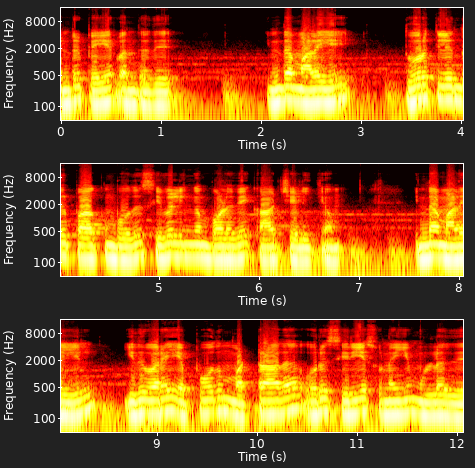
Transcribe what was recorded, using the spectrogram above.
என்று பெயர் வந்தது. இந்த மலையை தூரத்திலிருந்து பார்க்கும்போது சிவலிங்கம் போலவே காட்சியளிக்கும். இந்த மலையில் இதுவரை எப்போதும் வற்றாத ஒரு சிறிய சுனையும் உள்ளது.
